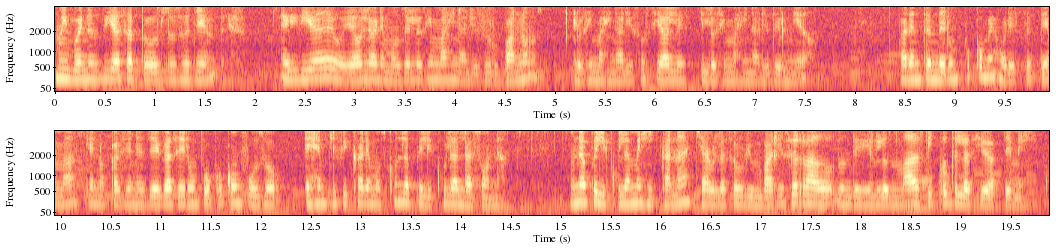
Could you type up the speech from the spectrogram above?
Muy buenos días a todos los oyentes. El día de hoy hablaremos de los imaginarios urbanos, los imaginarios sociales y los imaginarios del miedo. Para entender un poco mejor este tema, que en ocasiones llega a ser un poco confuso, ejemplificaremos con la película La Zona, una película mexicana que habla sobre un barrio cerrado donde viven los más ricos de la Ciudad de México.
